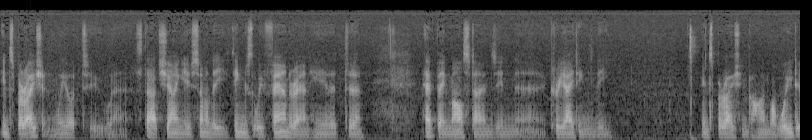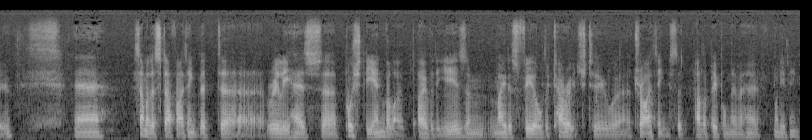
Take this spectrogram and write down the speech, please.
inspiration, we ought to uh, start showing you some of the things that we've found around here that uh, have been milestones in uh, creating the inspiration behind what we do. Some of the stuff I think that uh, really has uh, pushed the envelope over the years and made us feel the courage to uh, try things that other people never have. What do you think?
